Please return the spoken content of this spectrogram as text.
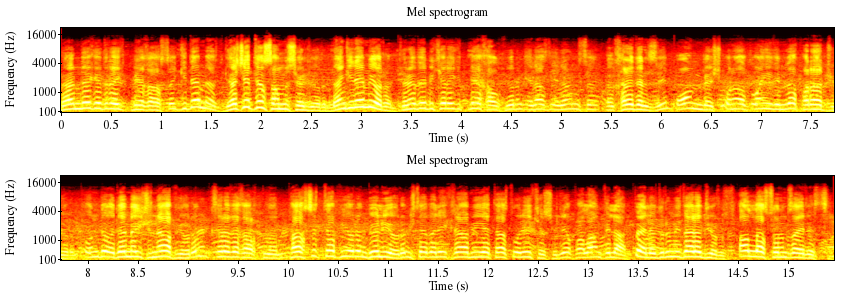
Memleketine gitmeye kalksa gidemez. Gerçekten samimi söylüyorum. Ben gidemiyorum. Senede bir kere gitmeye kalkıyorum. En az inanır mısın? Ben Karadenizliyim. 15, 16, 17 milyar para harcıyorum. Onu da ödemek için ne yapıyorum? Kredi kartından taksit yapıyorum, bölüyorum. İşte böyle ikramiye tahsil oraya kesiliyor falan filan. Böyle durum idare ediyoruz. Allah sonumuzu hayır etsin.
